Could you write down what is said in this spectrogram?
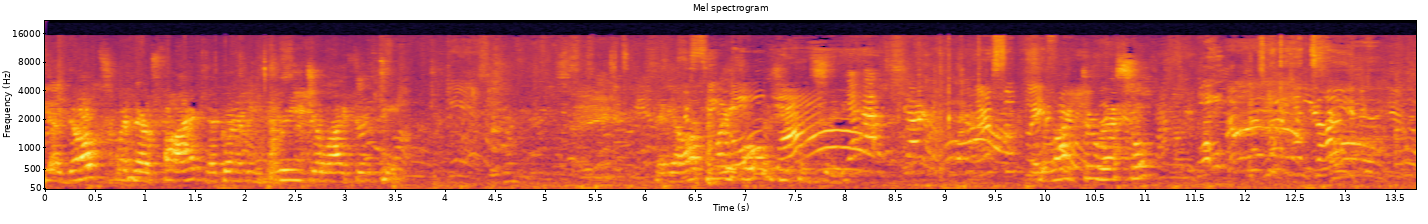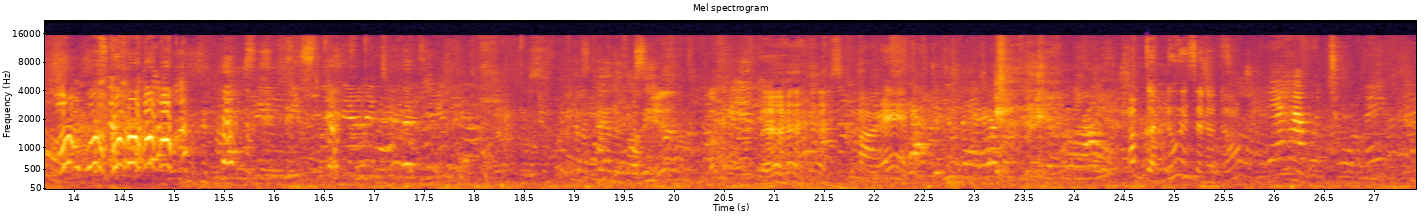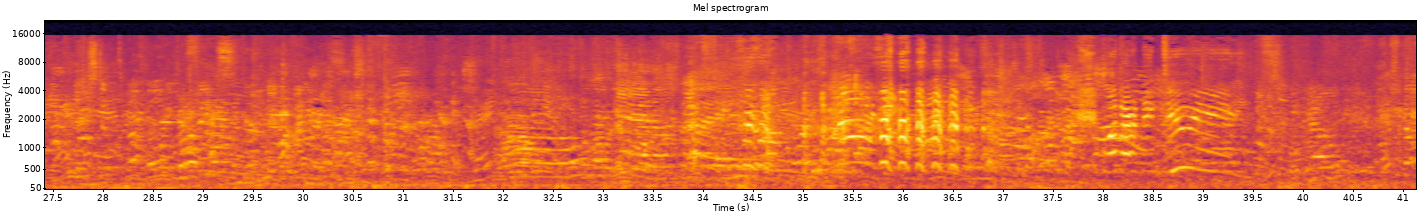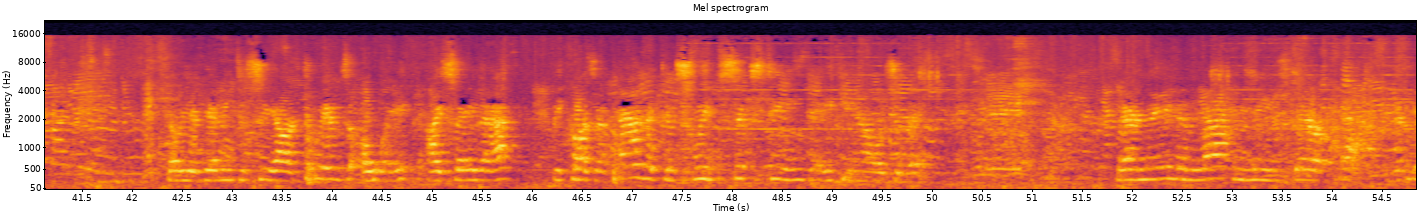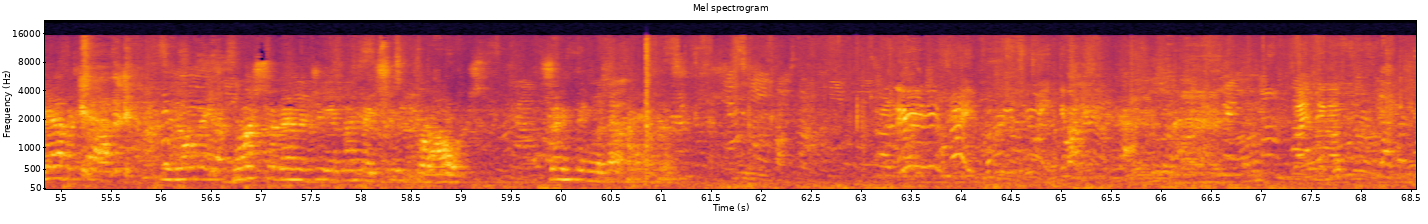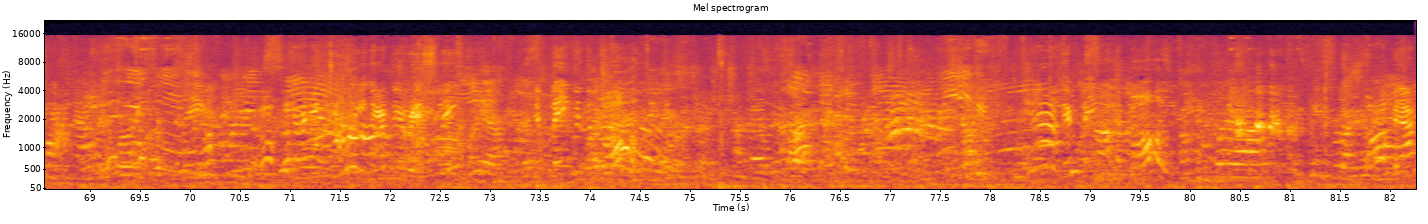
The adults, when they're five, they're going to be three July 15th. They are playful, as you can see. They're so They playful. like to wrestle. Whoa, it's looking inside. Whoa, whoa. Pare. What are they doing? So you're getting to see our twins awake. I say that because a panda can sleep 16 to 18 hours a day. Their name in Latin means they're a cat. And if you have a cat, you know they have bursts of energy and then they sleep for hours. Same thing with uh, there it is. Right. What are you doing? Get on. Are they? Are they wrestling? Yeah. They're playing with the ball. Yeah, they're playing with the ball. Obrigado.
